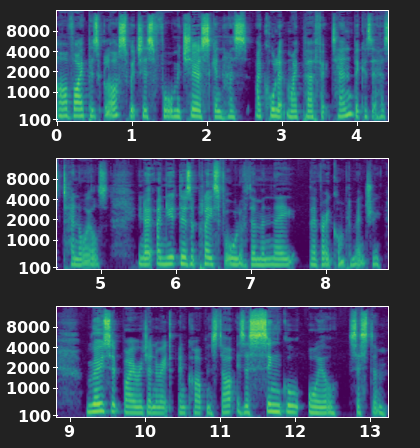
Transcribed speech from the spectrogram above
our Viper's Gloss, which is for mature skin, has I call it my perfect ten because it has ten oils. You know, and you, there's a place for all of them, and they they're very complementary. Rosehip Bioregenerate and Carbon Star is a single oil system,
